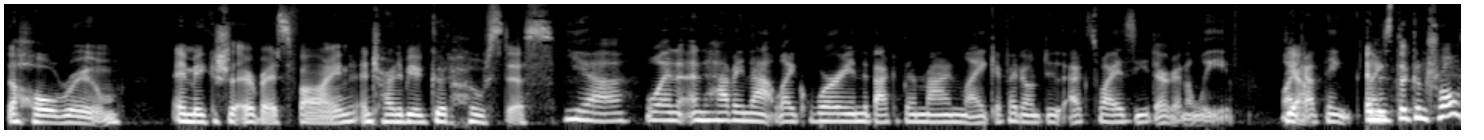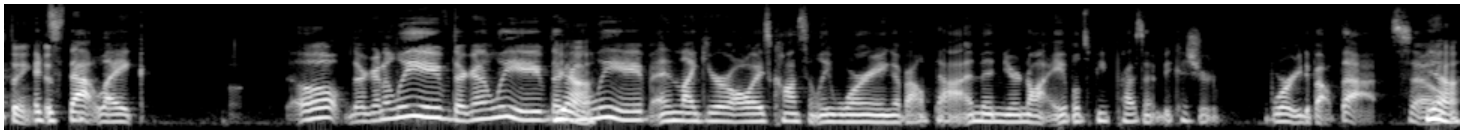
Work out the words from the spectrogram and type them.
the whole room and making sure that everybody's fine and trying to be a good hostess. Yeah. When and having that like worry in the back of their mind, like if I don't do X, Y, Z, they're gonna leave. Like yeah. I think and it's the control thing. it's that like oh they're gonna leave they're gonna leave they're Yeah. gonna leave and like you're always constantly worrying about that and then you're not able to be present because you're worried about that so Yeah.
